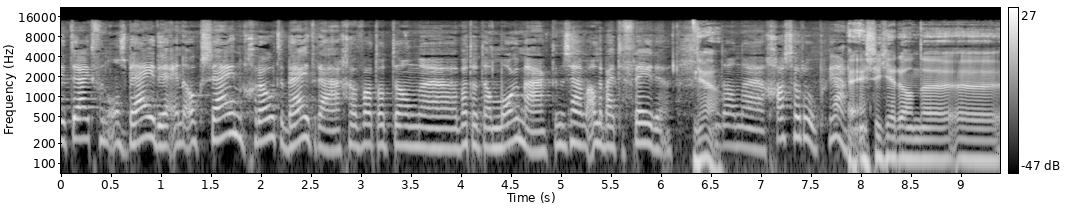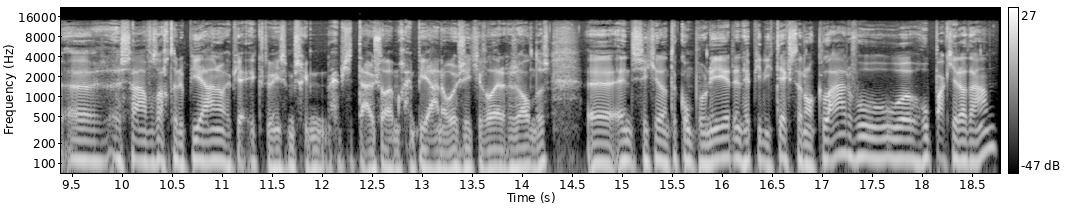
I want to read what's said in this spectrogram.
musicaliteit van ons beiden... en ook zijn grote bijdrage wat het dan, eh, wat het dan mooi maakt. En dan zijn we allebei tevreden. Ja. En dan eh gas erop, ja. En zit jij dan eh, s'avonds achter de piano? Heb je, ik, tenminste, misschien heb je thuis wel helemaal geen piano, hoor, zit je wel ergens anders. En zit je dan te componeren en heb je die tekst dan al klaar? Of hoe, hoe, hoe pak je dat aan?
